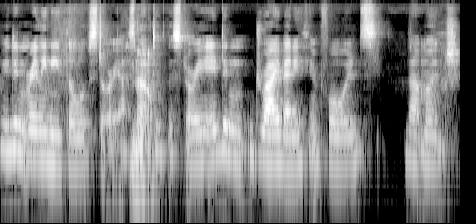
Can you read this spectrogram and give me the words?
We didn't really need the love story aspect No. of the story. It didn't drive anything forwards that much.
